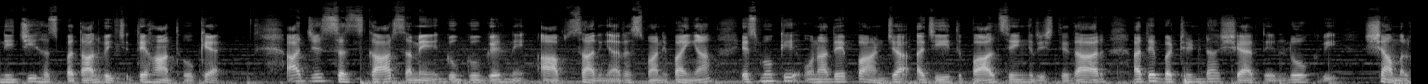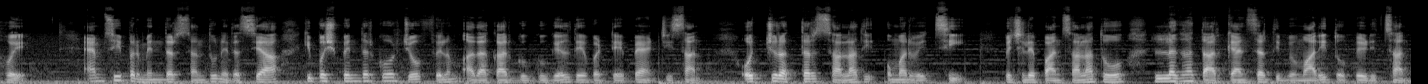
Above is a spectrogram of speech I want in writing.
ਨਿੱਜੀ ਹਸਪਤਾਲ ਵਿੱਚ ਦੇਹਾਂਤ ਹੋ ਗਿਆ। ਅੱਜ ਸੰਸਕਾਰ ਸਮੇਂ ਗੁੱਗੂ ਗਿੱਲ ਨੇ ਆਪ ਸਾਰੀਆਂ ਰਸਮਾਂ ਨਿਭਾਈਆਂ। ਇਸ ਮੌਕੇ ਉਹਨਾਂ ਦੇ ਭਾਣਜਾ ਅਜੀਤਪਾਲ ਸਿੰਘ ਰਿਸ਼ਤੇਦਾਰ ਅਤੇ ਬਠਿੰਡਾ ਸ਼ਹਿਰ ਦੇ ਲੋਕ ਵੀ ਸ਼ਾਮਲ ਹੋਏ। ਐਮਸੀ ਪਰਮਿੰਦਰ ਸੰਧੂ ਨੇ ਦੱਸਿਆ ਕਿ ਪੁਸ਼ਪਿੰਦਰ ਕੌਰ ਜੋ ਫਿਲਮ ਅਦਾਕਾਰ ਗੁੱਗੂ ਗਿੱਲ ਦੇ ਵੱਡੇ ਭੈਣ ਜੀ ਸਨ, ਉਹ 74 ਸਾਲਾਂ ਦੀ ਉਮਰ ਵਿੱਚ ਸੀ। ਪਿਛਲੇ 5 ਸਾਲਾਂ ਤੋਂ ਲਗਾਤਾਰ ਕੈਂਸਰ ਦੀ ਬਿਮਾਰੀ ਤੋਂ ਪੀੜਿਤ ਸਨ।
